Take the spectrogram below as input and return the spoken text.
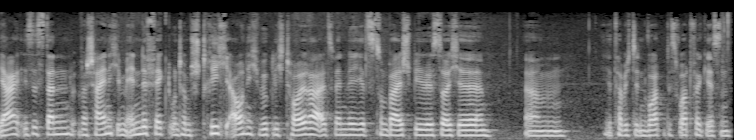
ja, ist es dann wahrscheinlich im Endeffekt unterm Strich auch nicht wirklich teurer, als wenn wir jetzt zum Beispiel solche, ähm, jetzt habe ich den Wort, das Wort vergessen,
